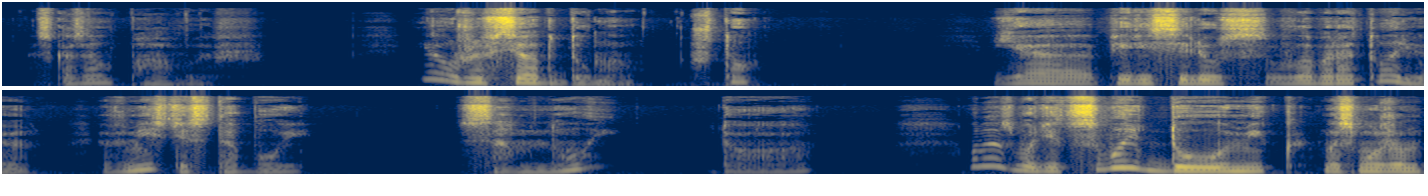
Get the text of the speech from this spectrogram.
— сказал Павлыш. — Я уже все обдумал. — Что? — Я переселюсь в лабораторию вместе с тобой. — Со мной? — Да. У нас будет свой домик, мы сможем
